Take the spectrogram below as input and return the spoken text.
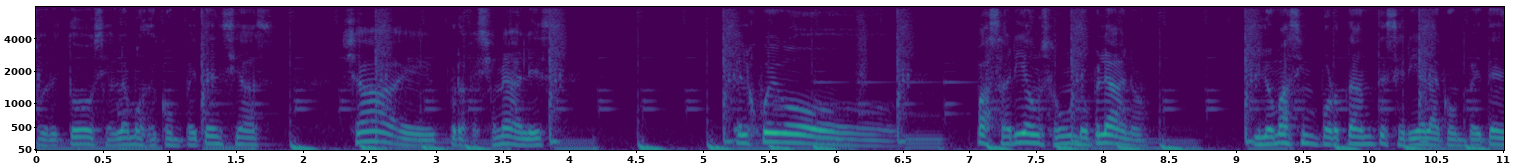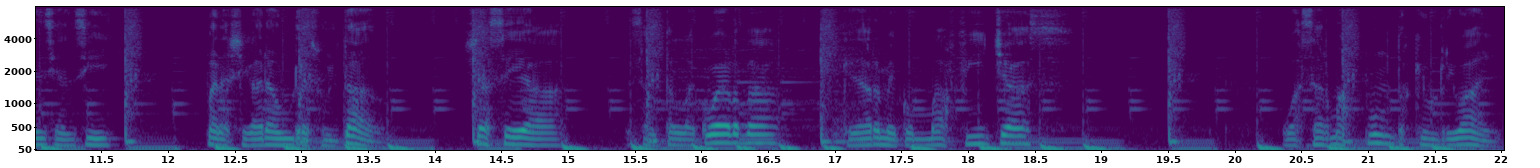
sobre todo si hablamos de competencias ya eh, profesionales, el juego pasaría a un segundo plano y lo más importante sería la competencia en sí para llegar a un resultado, ya sea saltar la cuerda, quedarme con más fichas o hacer más puntos que un rival.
